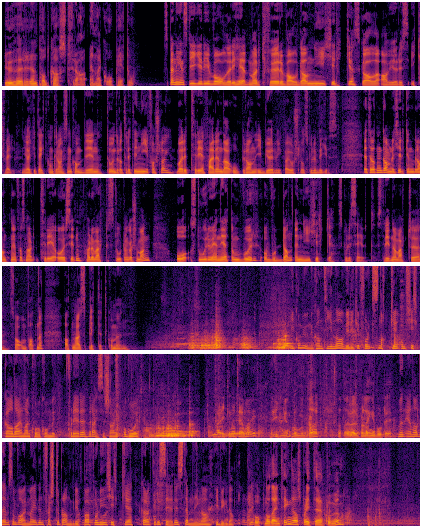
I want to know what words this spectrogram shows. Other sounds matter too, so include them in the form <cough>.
Du hører en podkast fra NRK P2. Spenningen stiger i Våler i Hedmark før valget av ny kirke skal avgjøres i kveld. I arkitektkonkurransen kom det inn 239 forslag, bare tre færre enn da operaen i Bjørvika i Oslo skulle bygges. Etter at den gamle kirken brant ned for snart tre år siden, har det vært stort engasjement og stor uenighet om hvor og hvordan en ny kirke skulle se ut. Striden har vært eh, så omfattende at den har splittet kommunen. I kommunekantina vil ikke folk snakke om kirka da NRK kommer. Flere reiser seg og går. Er det ikke noe tema? Ingen kommentar. Dette har jeg vært for lenge borti. Men en av dem som var med i den første plangruppa for ny kirke, karakteriserer stemninga i bygda. Oppnådd én ting, det er å splitte kommunen.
